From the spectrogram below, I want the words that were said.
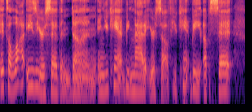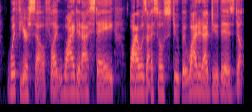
It's a lot easier said than done. And you can't be mad at yourself. You can't be upset with yourself. Like, why did I stay? Why was I so stupid? Why did I do this? Don't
